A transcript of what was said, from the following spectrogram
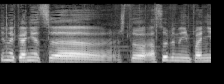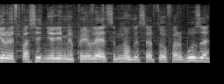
И, наконец, а, что особенно импонирует, в последнее время появляется много сортов арбуза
